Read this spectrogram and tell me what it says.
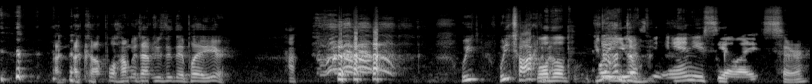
A, a couple. How many times do you think they play a year? We we talking Well, about? they'll play USC and UCLA, sir.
